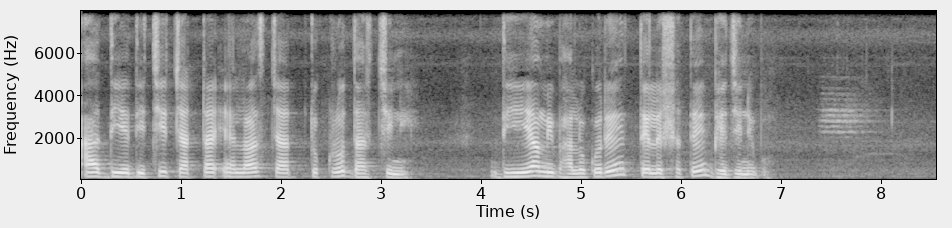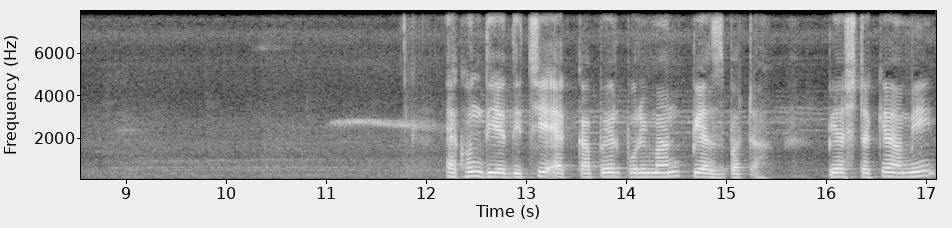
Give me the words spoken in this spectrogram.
আর দিয়ে দিচ্ছি চারটা এলাচ, চার টুকরো দারচিনি। দিয়ে আমি ভালো করে তেলের সাথে ভেজে নেব। এখন দিয়ে দিচ্ছি এক কাপের পরিমাণ পেঁয়াজ বাটা। পেঁয়াজটাকে আমি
